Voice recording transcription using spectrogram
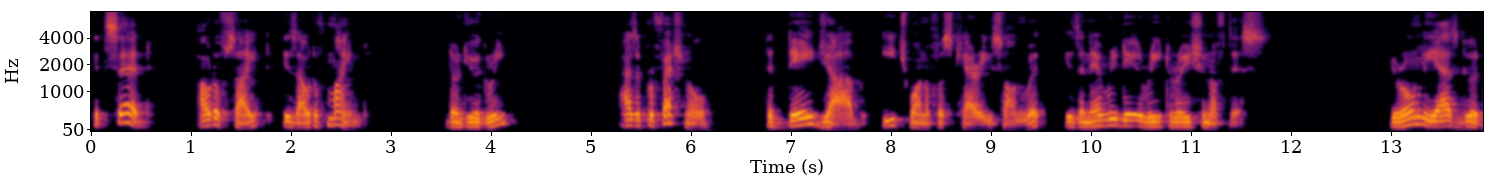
It's said, out of sight is out of mind. Don't you agree? As a professional, the day job each one of us carries on with is an everyday reiteration of this. You're only as good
